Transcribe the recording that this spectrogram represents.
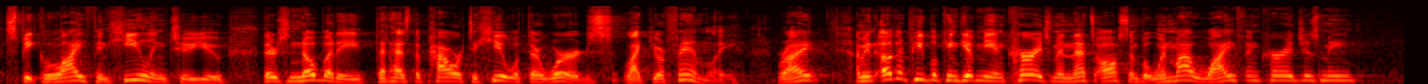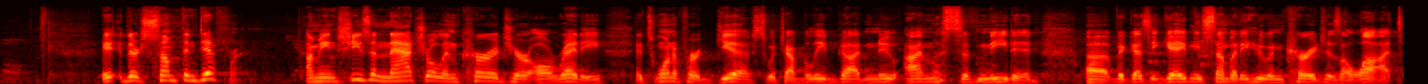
speak life and healing to you, there's nobody that has the power to heal with their words like your family, right? I mean, other people can give me encouragement, that's awesome, but when my wife encourages me, it, there's something different. I mean, she's a natural encourager already. It's one of her gifts, which I believe God knew I must have needed uh, because He gave me somebody who encourages a lot.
